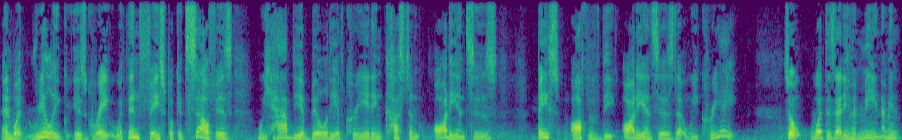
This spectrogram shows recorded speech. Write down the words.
And what really is great within facebook itself is we have the ability of creating custom audiences based off of the audiences that we create. So what does that even mean? I mean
